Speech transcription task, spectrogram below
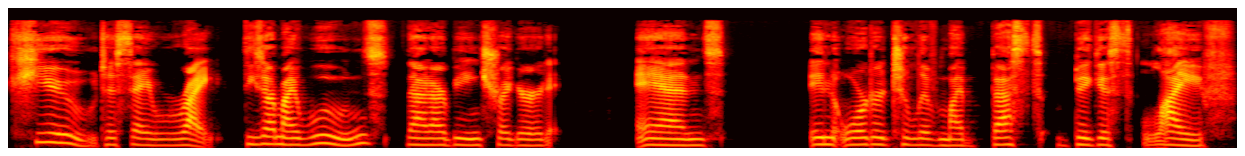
cue to say, right, these are my wounds that are being triggered. And in order to live my best, biggest life,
